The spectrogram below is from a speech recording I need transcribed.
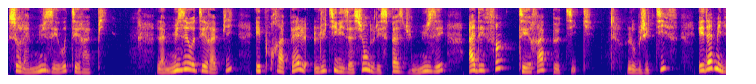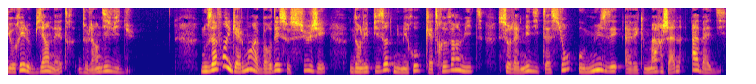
sur la muséothérapie. La muséothérapie est pour rappel l'utilisation de l'espace du musée à des fins thérapeutiques. L'objectif est d'améliorer le bien-être de l'individu. Nous avons également abordé ce sujet dans l'épisode numéro 88 sur la méditation au musée avec Marjane Abadi,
